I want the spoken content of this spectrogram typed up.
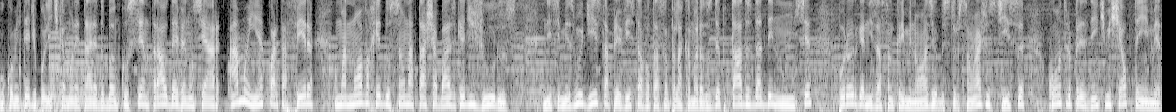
O Comitê de Política Monetária do Banco Central deve anunciar amanhã, quarta-feira, uma nova redução na taxa básica de juros. Nesse mesmo dia está prevista a votação pela Câmara dos Deputados da denúncia por organização criminosa e obstrução à justiça contra o presidente Michel Temer.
